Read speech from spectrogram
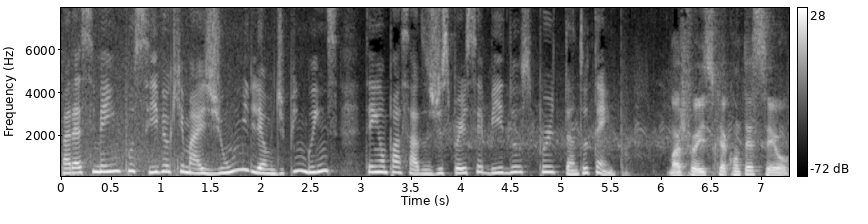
parece meio impossível que mais de um milhão de pinguins tenham passado despercebidos por tanto tempo. Mas foi isso que aconteceu,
